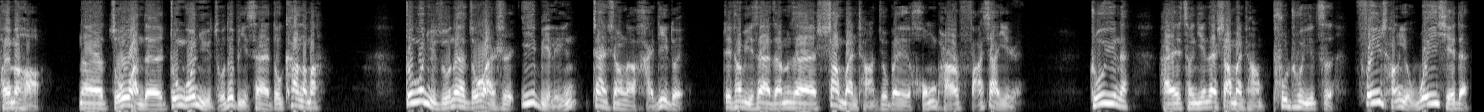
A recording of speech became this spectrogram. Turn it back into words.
朋友们好，那昨晚的中国女足的比赛都看了吗？中国女足呢，昨晚是一比零战胜了海地队。这场比赛咱们在上半场就被红牌罚下一人，朱玉呢还曾经在上半场扑出一次非常有威胁的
